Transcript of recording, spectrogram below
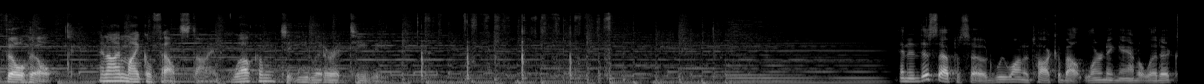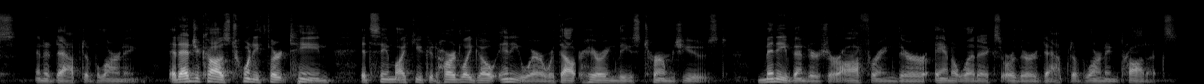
Phil Hill. And I'm Michael Feldstein. Welcome to eLiterate TV. And in this episode, we want to talk about learning analytics and adaptive learning. At EDUCAUSE 2013, it seemed like you could hardly go anywhere without hearing these terms used. Many vendors are offering their analytics or their adaptive learning products.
